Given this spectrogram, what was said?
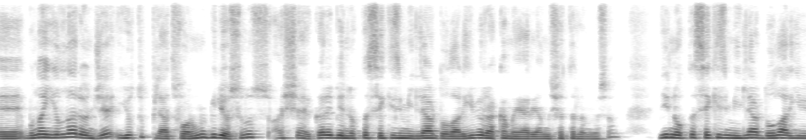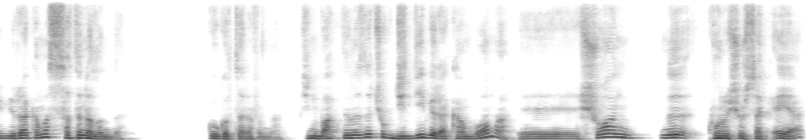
E, buna yıllar önce YouTube platformu biliyorsunuz aşağı yukarı 1.8 milyar dolar gibi bir rakam eğer yanlış hatırlamıyorsam. 1.8 milyar dolar gibi bir rakama satın alındı Google tarafından. Şimdi baktığınızda çok ciddi bir rakam bu ama e, şu anı konuşursak eğer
